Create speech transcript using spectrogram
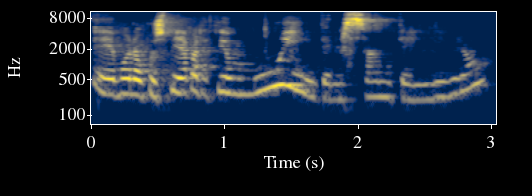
Eh, bueno, pues me ha parecido muy interesante el libro.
